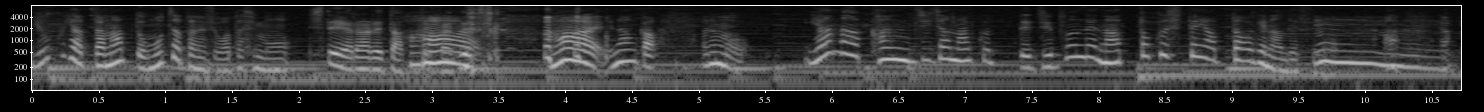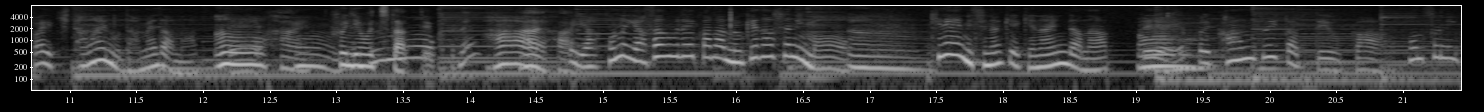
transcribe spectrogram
よくやったなって思っちゃったんですよ私も。してやられたっていう感じですか、はい。なんかあでも嫌な感じじゃなくって自分で納得してやったわけなんですよ、あやっぱり汚いのダメだなって、うんはい。うん。腑に落ちたっていうかね、はい、はいはい。やこのやさぐれから抜け出すにも、うん。綺麗にしなきゃいけないんだなって、うん。やっぱり感づいたっていうか本当に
